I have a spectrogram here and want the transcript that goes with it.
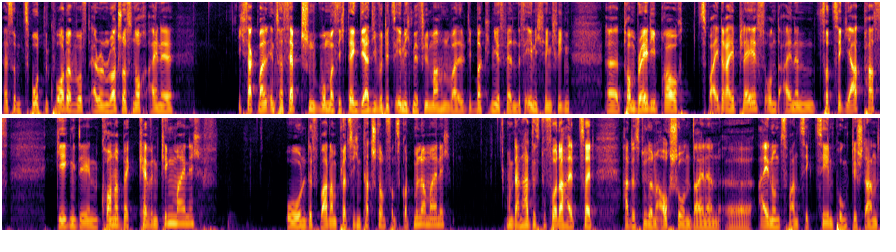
Also im zweiten Quarter wirft Aaron Rodgers noch eine, ich sag mal, Interception, wo man sich denkt, ja, die wird jetzt eh nicht mehr viel machen, weil die Buccaneers werden das eh nicht hinkriegen. Äh, Tom Brady braucht zwei, drei Plays und einen 40-Yard-Pass gegen den Cornerback Kevin King, meine ich. Und es war dann plötzlich ein Touchdown von Scott Miller, meine ich. Und dann hattest du vor der Halbzeit, hattest du dann auch schon deinen äh, 21-10-Punkte-Stand,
